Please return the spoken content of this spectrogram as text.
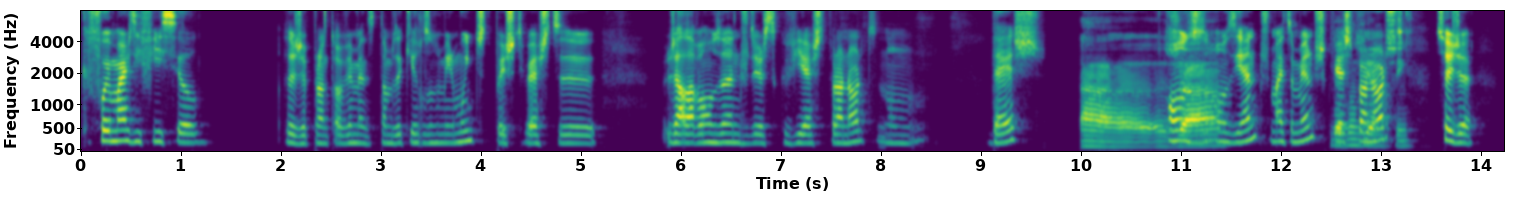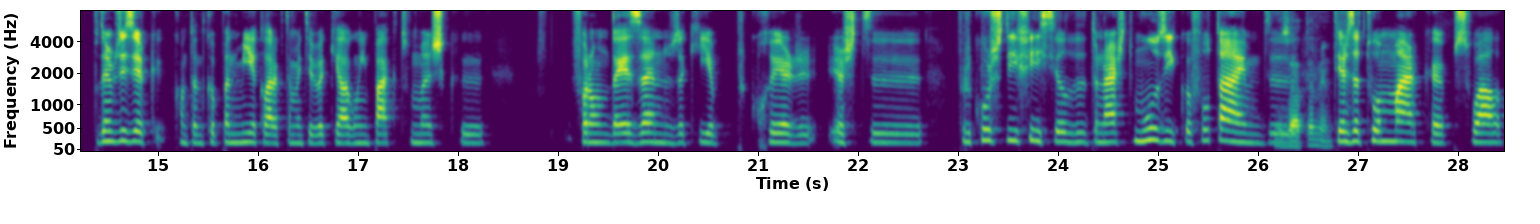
que foi mais difícil? Ou seja, pronto, obviamente estamos aqui a resumir muito, depois estiveste, já lá vão uns anos desde que vieste para o Norte, num 10, Ah, 11, já 11 anos, mais ou menos, que 10, vieste para o 11 Norte. anos, sim. Ou seja, podemos dizer que, contando com a pandemia, claro que também teve aqui algum impacto, mas que foram 10 anos aqui a percorrer este percurso difícil de tornar-te músico a full time, de Exatamente. teres a tua marca pessoal.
